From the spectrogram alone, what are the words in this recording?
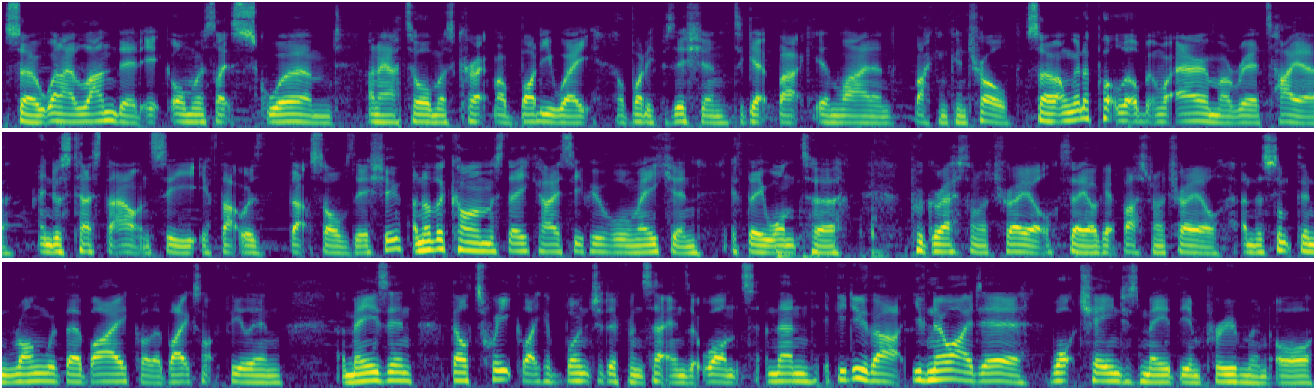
So when I landed, it almost like squirmed and I had to almost correct my body weight or body position to get back in line and back in control. So I'm gonna put a little bit more air in my rear tire and just test that out and see if that was that solves the issue. Another common mistake I see people making if they want to progress on a trail, say I'll get faster on a trail and there's something wrong with their bike or their bike's not feeling amazing, they'll tweak like a bunch of different settings at once. And then if you do that, you've no idea what change has made the improvement or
